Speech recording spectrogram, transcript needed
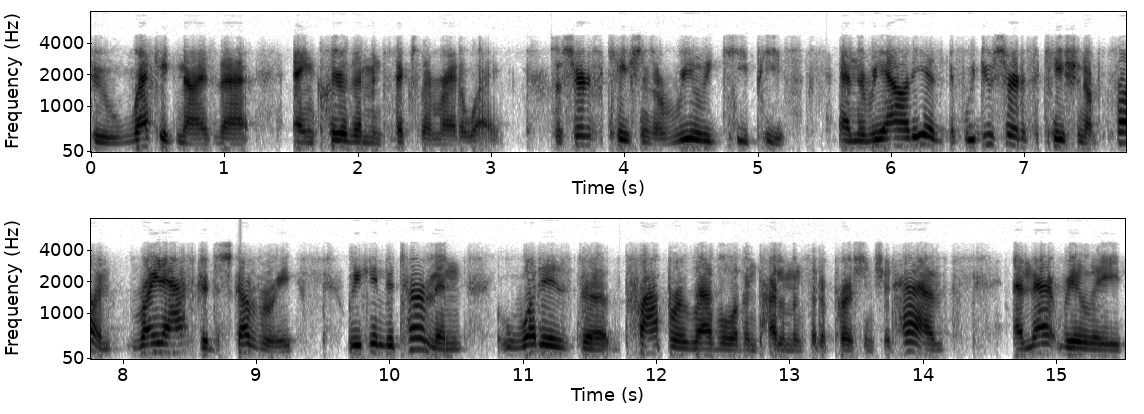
to recognize that and clear them and fix them right away. So certification is a really key piece. And the reality is, if we do certification up front, right after discovery, we can determine what is the proper level of entitlements that a person should have, and that really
